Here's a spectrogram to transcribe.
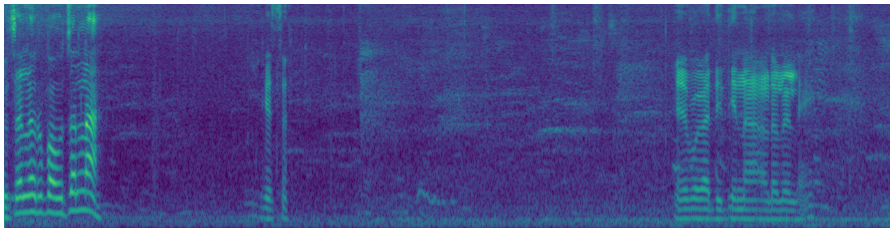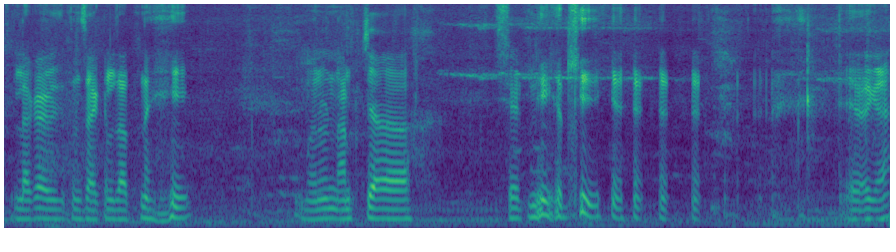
उचल ना रुपा उचल ना घे हे बघा दीदीनं अडवलेलं आहे. तिला काय इथून सायकल जात नाही. म्हणून आमच्या शेटनी घेतली. हे बघा.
